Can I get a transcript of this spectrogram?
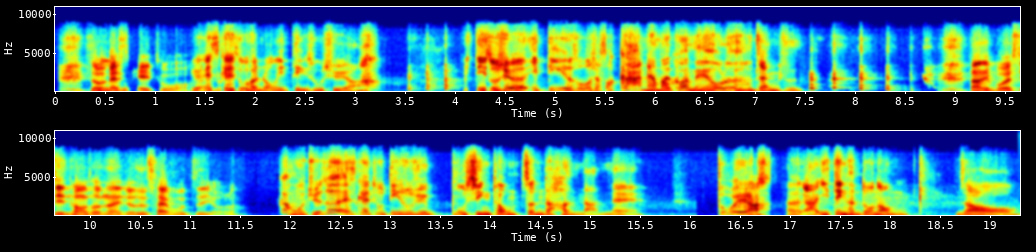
什么 SK two 哦？因为 SK two 很容易滴出去啊，你滴出去了，一滴的时候，我想说，干两百块没有了，这样子。当你不会心痛的时候，那你就是财富自由了。干，我觉得 SK two 滴出去不心痛真的很难呢。对呀、啊，呃啊，一定很多那种。你知道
